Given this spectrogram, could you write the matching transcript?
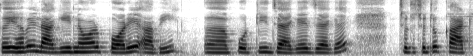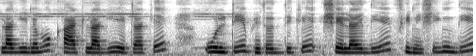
তো এইভাবে লাগিয়ে নেওয়ার পরে আমি পট্টির জায়গায় জায়গায় ছোট ছোট কাট লাগিয়ে নেব। কাট লাগিয়ে এটাকে উল্টিয়ে ভেতর দিকে সেলাই দিয়ে ফিনিশিং দিয়ে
